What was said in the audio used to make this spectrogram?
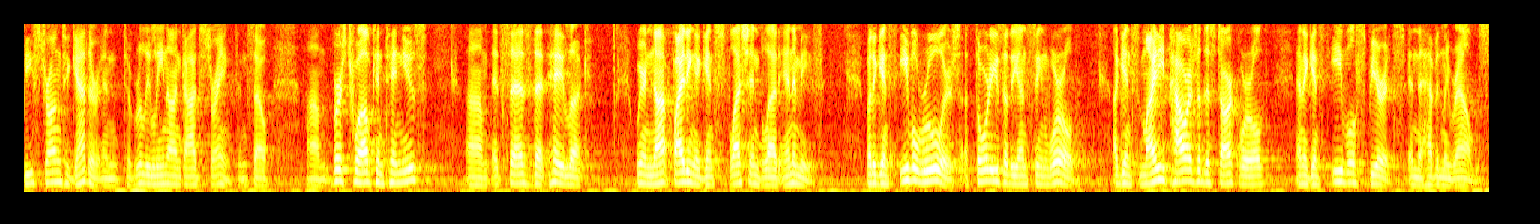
be strong together and to really lean on God's strength. And so, um, verse 12 continues. Um, it says that, hey, look, we are not fighting against flesh and blood enemies, but against evil rulers, authorities of the unseen world, against mighty powers of this dark world, and against evil spirits in the heavenly realms.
